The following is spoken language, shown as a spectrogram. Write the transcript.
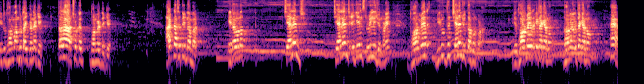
একটু ধর্মান্ধ টাইপের নাকি? তারা ছোট ধর্মের দিকে। আরেকটা আছে তিন নাম্বার। এটা হলো চ্যালেঞ্জ চ্যালেঞ্জ এগেইনস্ট রিলিজন মানে ধর্মের বিরুদ্ধে চ্যালেঞ্জ উত্থাপন করা। যে ধর্মের এটা কেন? ধর্মের ওইটা কেন? হ্যাঁ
